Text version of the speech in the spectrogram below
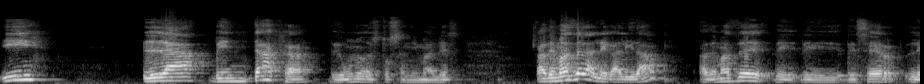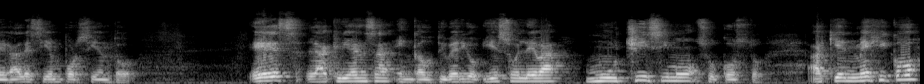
Y la ventaja de uno de estos animales, además de la legalidad, además de, ser legales 100%, es la crianza en cautiverio y eso eleva muchísimo su costo. Aquí en México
